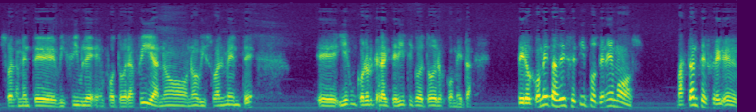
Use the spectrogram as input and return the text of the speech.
solamente visible en fotografía, no, no visualmente, eh, y es un color característico de todos los cometas. Pero cometas de ese tipo tenemos bastantes, eh,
